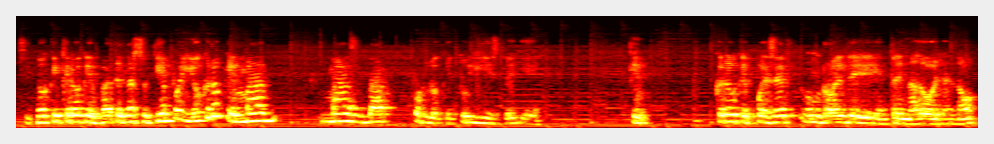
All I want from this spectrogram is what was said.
sino que creo que va a tener su tiempo y yo creo que más, más va por lo que tú dijiste, que, creo que puede ser un rol de entrenadora, ¿no?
